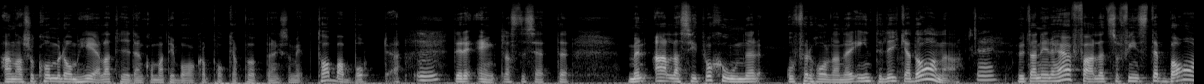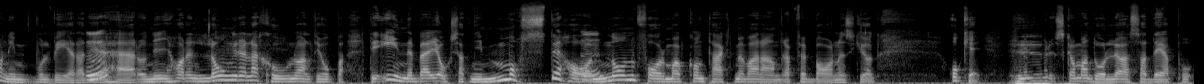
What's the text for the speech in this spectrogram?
annars så kommer de hela tiden komma tillbaka och pocka på uppmärksamhet. Ta bara bort det. Det är det enklaste sättet. Men alla situationer och förhållanden är inte likadana. Nej. Utan i det här fallet så finns det barn involverade i det här och ni har en lång relation och alltihopa. Det innebär ju också att ni måste ha någon form av kontakt med varandra för barnens skull. Okej, hur ska man då lösa det på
